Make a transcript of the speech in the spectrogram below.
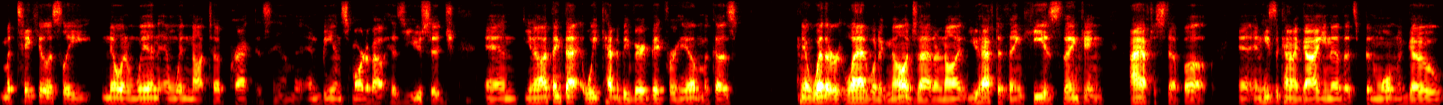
meticulously knowing when and when not to practice him and being smart about his usage. And, you know, I think that week had to be very big for him because, you know, whether Ladd would acknowledge that or not, you have to think he is thinking, I have to step up. And, and he's the kind of guy, you know, that's been wanting to go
